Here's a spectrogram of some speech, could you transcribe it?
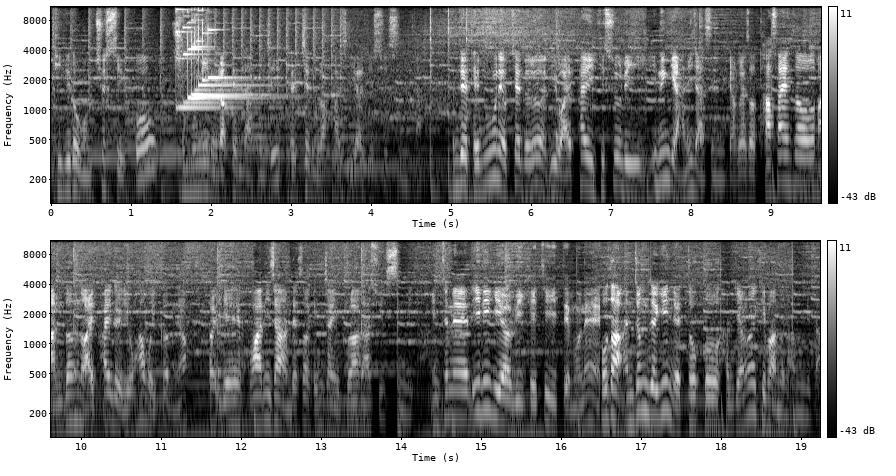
기기도 멈출 수 있고 주문이 누락된다든지 결제 누락까지 이어질 수 있습니다. 근데 대부분의 업체들은 이 와이파이 기술이 있는 게 아니지 않습니까? 그래서 타사에서 만든 와이파이를 이용하고 있거든요. 이게 호환이 잘 안 돼서 굉장히 불안할 수 있습니다. 인터넷 1위 기업이 KT이기 때문에 보다 안정적인 네트워크 환경을 기반으로 합니다.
